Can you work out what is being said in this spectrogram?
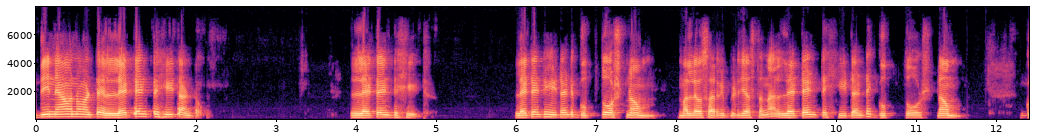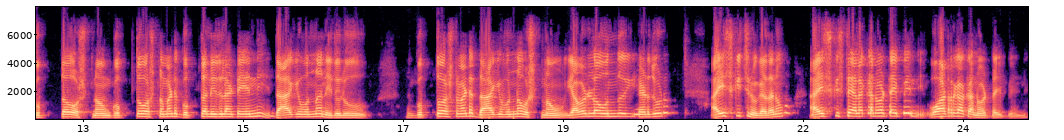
దీన్ని ఏమన్నాం అంటే లెటెంట్ హీట్ అంటాం లెటెంట్ హీట్ లెటెంట్ హీట్ అంటే గుప్తోష్ణం. మళ్ళీ ఒకసారి రిపీట్ చేస్తున్నా. లెటెంట్ హీట్ అంటే గుప్తోష్ణం. గుప్తోష్ణం. గుప్తోష్ణం అంటే గుప్త నిధులు అంటే ఏంది? దాగి ఉన్న నిధులు. గుప్తోష్ణం అంటే దాగి ఉన్న ఉష్ణం. ఎవడిలో ఉంది? ఎడజూడు చూడు. ఐస్కి ఇచ్చినావు కదా నువ్వు? ఐస్కి ఇస్తే ఎలా కన్వర్ట్ అయిపోయింది? వాటర్గా కన్వర్ట్ అయిపోయింది.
